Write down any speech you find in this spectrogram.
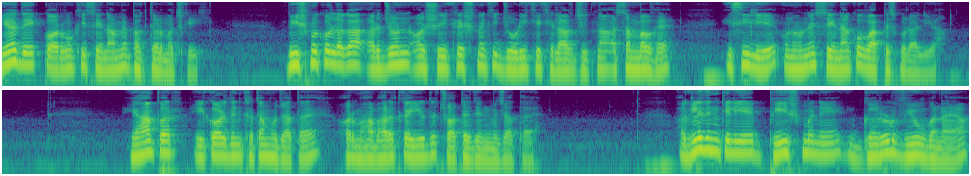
यह देख कौरवों की सेना में भगदड़ मच गई। भीष्म को लगा अर्जुन और श्री कृष्ण की जोड़ी के खिलाफ जीतना असंभव है, इसीलिए उन्होंने सेना को वापस बुला लिया। यहाँ पर एक और दिन खत्म हो जाता है और महाभारत का युद्ध चौथे दिन में जाता है। अगले दिन के लिए भीष्म ने गरुड़ व्यू बनाया,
